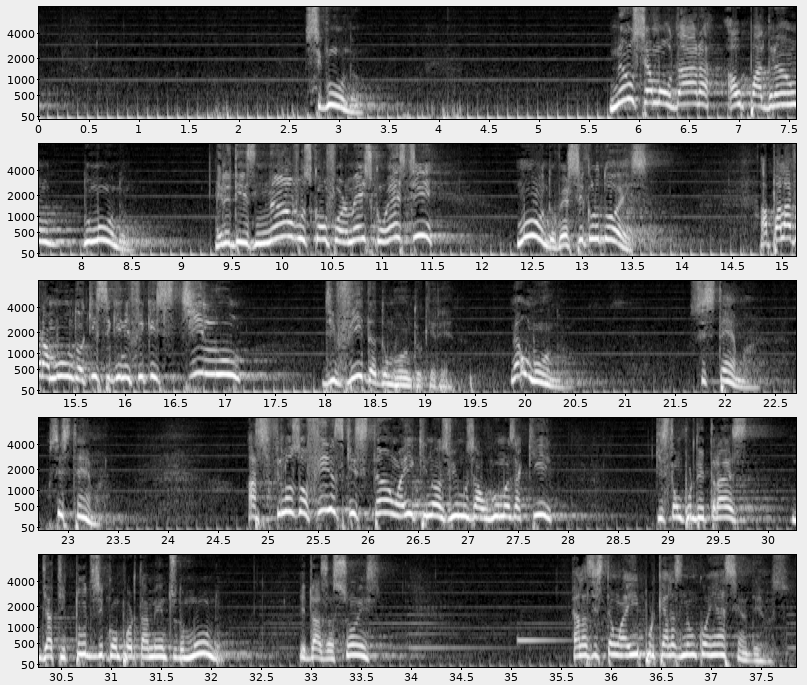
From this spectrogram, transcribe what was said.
Segundo, não se amoldar ao padrão do mundo. Ele diz: Não vos conformeis com este mundo. Versículo 2. A palavra mundo aqui significa estilo de vida do mundo, querido. Não é o mundo. O sistema. O sistema. As filosofias que estão aí, que nós vimos algumas aqui, que estão por detrás de atitudes e comportamentos do mundo e das ações, elas estão aí porque elas não conhecem a Deus.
